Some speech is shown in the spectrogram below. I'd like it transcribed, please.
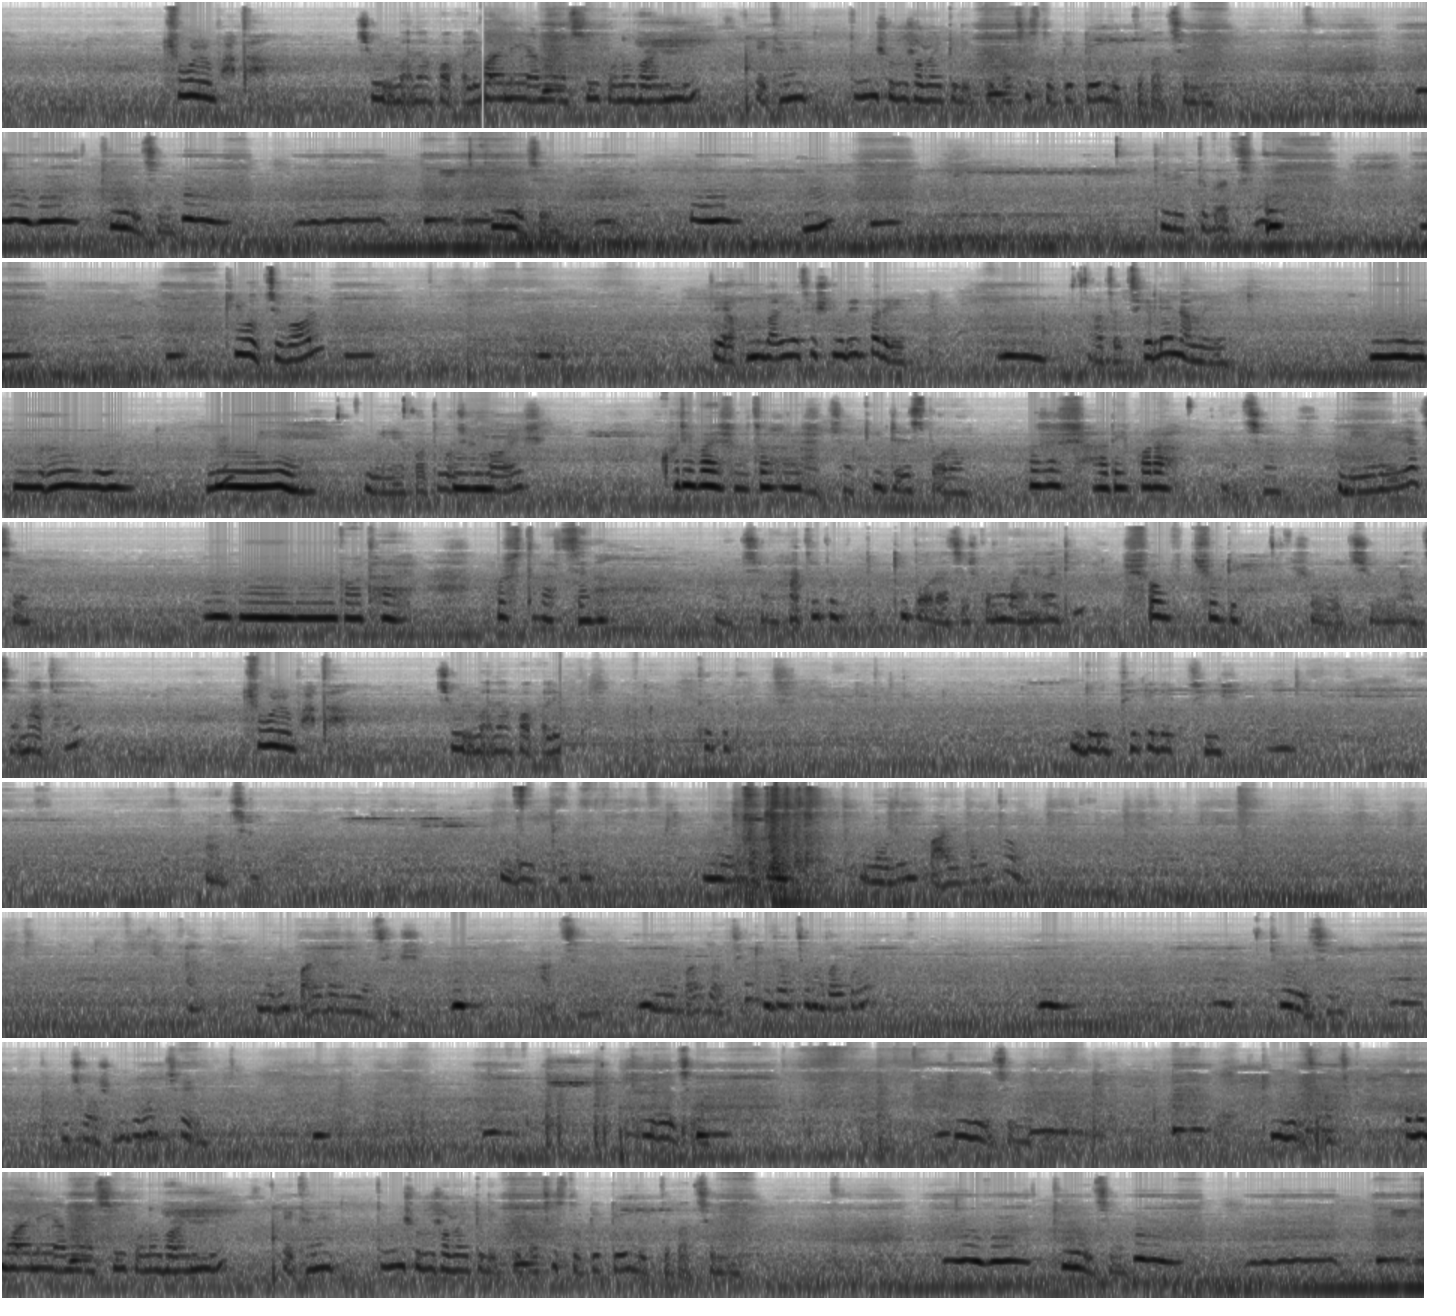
চুল বাঁধা। চুল বাঁধা কপালে ভয় নেই আমি আছি কোনো ভয় নেই। এখানে তুই শুধু সবাইকে দেখতে পাচ্ছিস তোকে কেউ দেখতে পাচ্ছে না। কি হয়েছে? কি হয়েছে? হুম? কি দেখতে পাচ্ছি কি হচ্ছে বল? তুই এখনও দাঁড়িয়ে আছিস নদীর পাড়ে? আচ্ছা ছেলে না মেয়ে? মেয়ে। মেয়ে কত বছর বয়স? কুড়ি বাইশ বছর। আচ্ছা কি ড্রেস পরা? শাড়ি পরা। আচ্ছা বিয়ে হয়ে গেছে? বোধ হয় বুঝতে পারছি না। আচ্ছা হাতি তো কি- কি পরা আছিস? কোনো গয়নাগাঠি? সবুজ চুড়ি। সবুজ চুড়ি আচ্ছা মাথায় চুল বাঁধা। চুল বাঁধা কপালে। থেকে দেখছি। দূর থেকে দেখছিস? আচ্ছা। দূর থেকে। নদী। নদীর পাড়ে তো? নদীর পাড়ে দাঁড়িয়ে আছিস? আচ্ছা নদীর পাড়ে যাচ্ছি কি যাচ্ছে নৌকায় করে? কি হয়েছে? কিছু অসুবিধা হচ্ছে। কি হয়েছে? কি হয়েছে? কি হয়েছে? আচ্ছা কোনো ভয় নেই আমি আছি কোনো ভয় নেই। এখানে তুই শুধু সবাইকে দেখতে পাচ্ছিস তোকে কেউ দেখতে পাচ্ছে না। কি হয়েছে?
